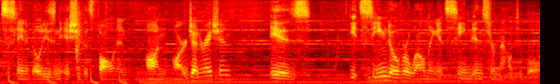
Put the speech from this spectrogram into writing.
sustainability is an issue that's fallen on our generation is it seemed overwhelming, it seemed insurmountable.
